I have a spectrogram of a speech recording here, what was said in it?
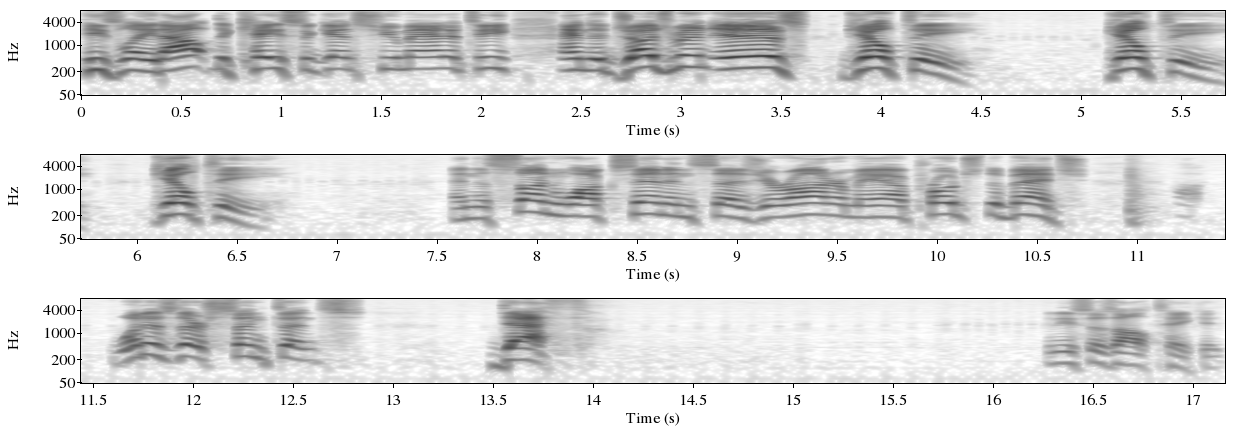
He's laid out the case against humanity, and the judgment is guilty, guilty, guilty. And the son walks in and says, Your Honor, may I approach the bench? What is their sentence? Death. And he says, I'll take it.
